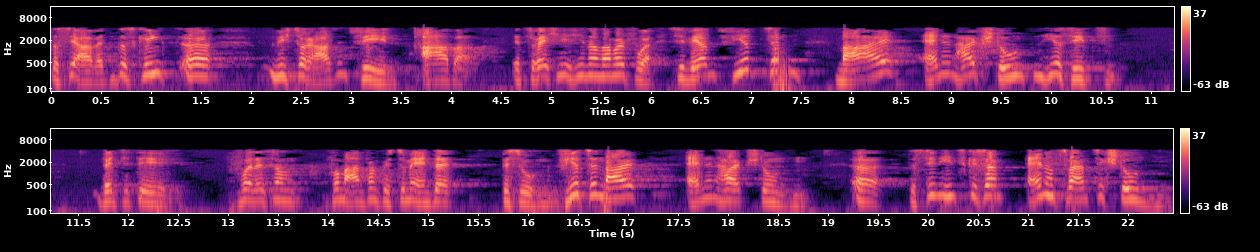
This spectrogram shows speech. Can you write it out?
dass sie arbeiten. Das klingt äh, nicht so rasend viel, aber jetzt rechne ich Ihnen einmal vor. Sie werden 14 mal eineinhalb Stunden hier sitzen, wenn Sie die Vorlesung vom Anfang bis zum Ende besuchen. 14 mal eineinhalb Stunden. Äh, das sind insgesamt 21 Stunden,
